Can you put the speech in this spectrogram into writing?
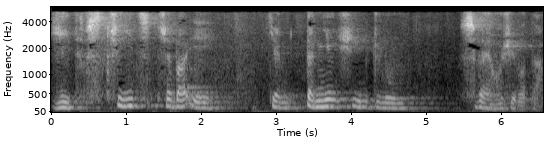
jít vstříc třeba i těm temnějším dnům svého života.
